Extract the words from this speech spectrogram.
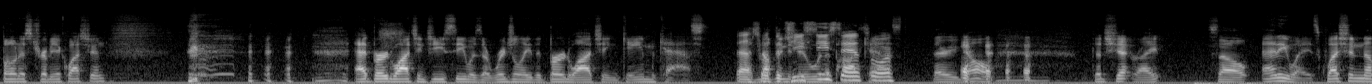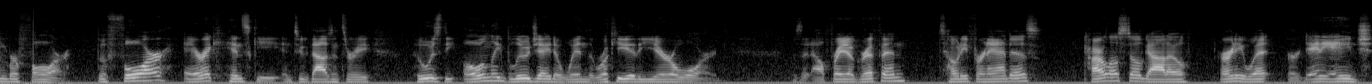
bonus trivia question. At Birdwatching GC was originally the Birdwatching Gamecast. That's what the nothing to do with GC stands for. There you go. Good shit, right? So, anyways, question number four. Before Eric Hinske in 2003, who was the only Blue Jay to win the Rookie of the Year award? Was it Alfredo Griffin, Tony Fernandez, Carlos Delgado, Ernie Whitt, or Danny Ainge?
